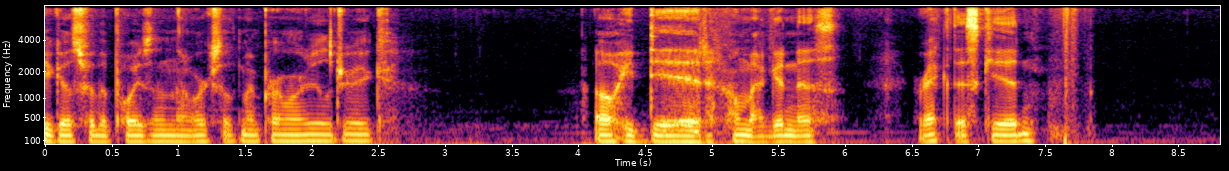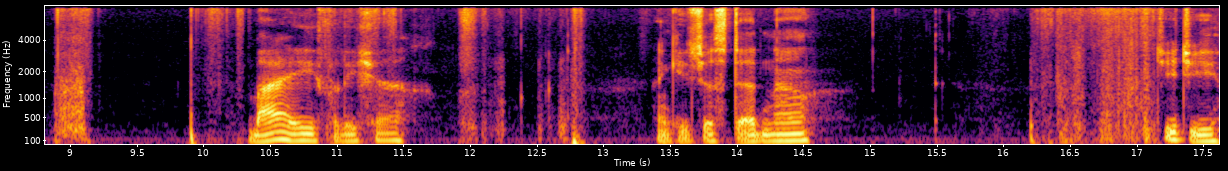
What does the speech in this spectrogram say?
He goes for the poison, that works with my primordial drake. Oh, he did. Oh my goodness. Wreck this kid. Bye, Felicia. I think he's just dead now. GG.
